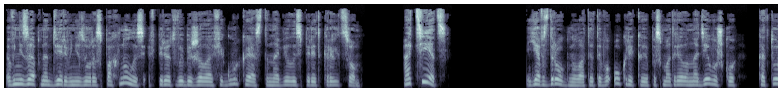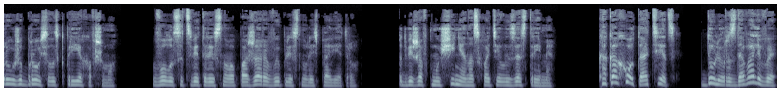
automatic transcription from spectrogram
Внезапно дверь внизу распахнулась, вперед выбежала фигурка и остановилась перед крыльцом. «Отец!» Я вздрогнула от этого окрика и посмотрела на девушку, которая уже бросилась к приехавшему. Волосы цвета лесного пожара выплеснулись по ветру. Подбежав к мужчине, она схватилась за стремя. «Как охота, отец! Долю раздавали вы?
